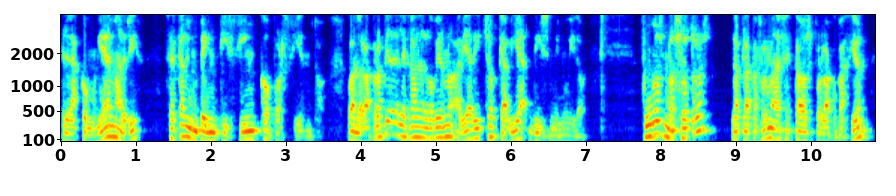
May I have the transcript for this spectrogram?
en la Comunidad de Madrid cerca de un 25% cuando la propia delegada del gobierno había dicho que había disminuido. Fuimos nosotros, la plataforma de afectados por la ocupación,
